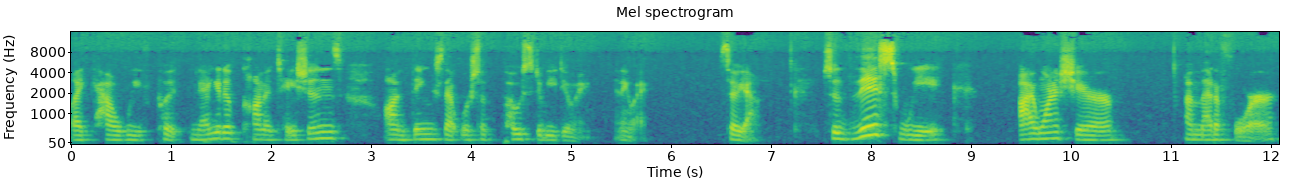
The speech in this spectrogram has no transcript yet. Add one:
Like, how we've put negative connotations on things that we're supposed to be doing. Anyway, so, yeah. So, this week, I want to share a metaphor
